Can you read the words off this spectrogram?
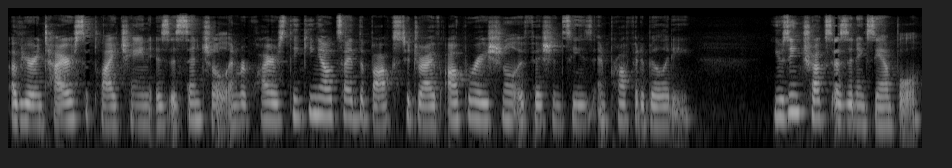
of your entire supply chain is essential and requires thinking outside the box to drive operational efficiencies and profitability. Using trucks as an example,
